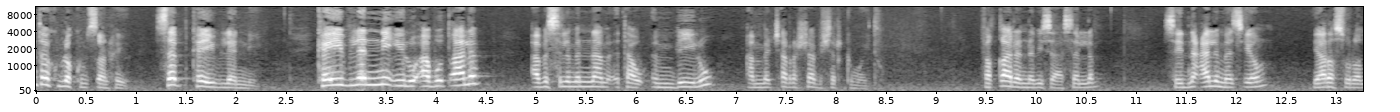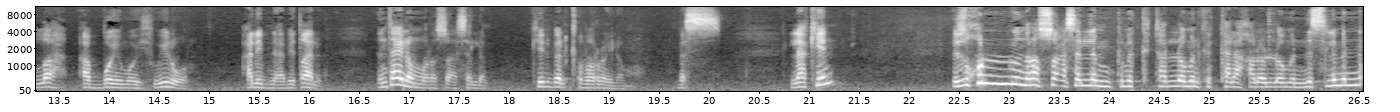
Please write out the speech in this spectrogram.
እንታይ ክብለኩም ዝፀንሑ እዩ ሰብ ከይብለኒ ከይብለኒ ኢሉ ኣቡ ጣልብ ኣብ እስልምና ምእታው እምቢ ኢሉ ኣብ መጨረሻ ብሽርክ ሞይቱ ፈቃል ነቢ ስ ሰለም ሰይድና ዓሊ መፅኦም ያ ረሱላ ላህ ኣቦይ ሞይቱ ኢልዎም ዓሊ ብኒ ኣብ ጣልብ እንታይ ኢሎሞ ረሱ ሰለም ኪድበል ቅበሮ ኢሎሞ በስ ላኪን እዚ ኩሉ ንረሱ ሰለም ክምክተሎምን ክከላኸለሎምን ንስልምና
